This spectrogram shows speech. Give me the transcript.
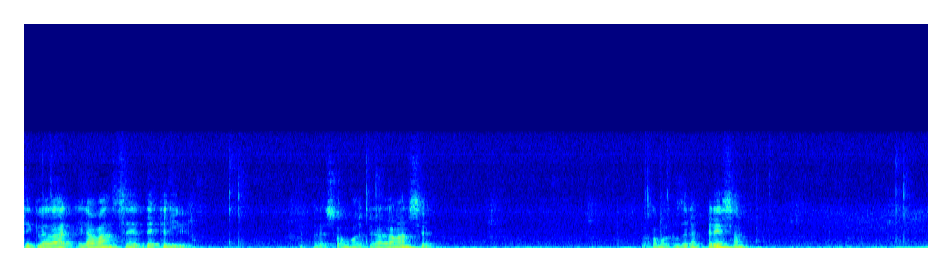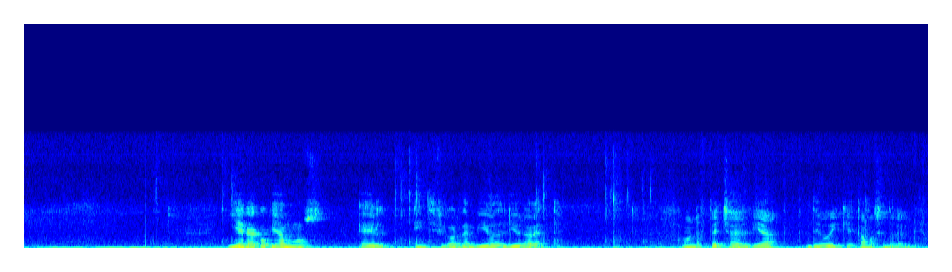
declarar el avance de este libro. Para eso vamos a declarar el avance. Colocamos el root de la empresa y acá copiamos el identificador de envío del libro de venta con la fecha del día de hoy que estamos haciendo el envío.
